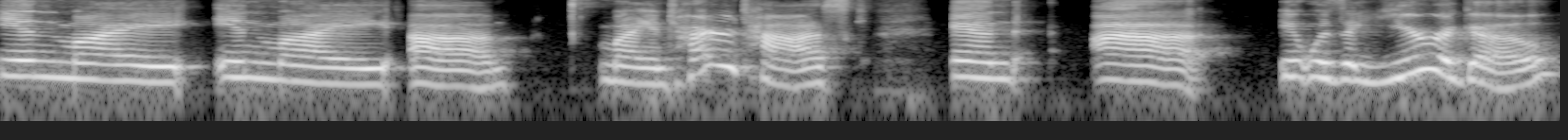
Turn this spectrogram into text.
in my in my uh, my entire task. And uh, it was a year ago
